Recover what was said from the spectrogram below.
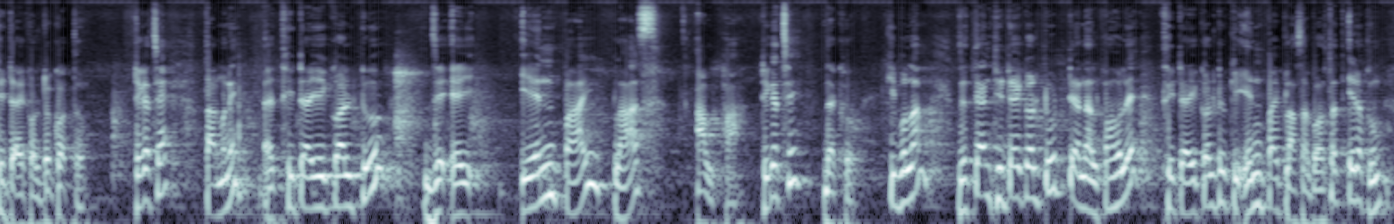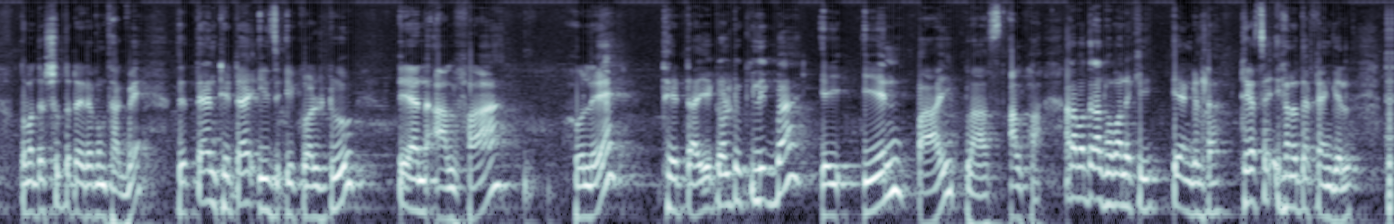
থিটা ইকুয়াল টু কত? ঠিক আছে? তার মানে থিটা ইকুয়াল টু যে এই এন পাই প্লাস আলফা। ঠিক আছে? দেখো, কি বললাম? যে tan theta equal to tan alpha হলে থিটা ইকুয়াল টু কি? এন পাই প্লাস আলফা অর্থাৎ এরকম তোমাদের সূত্রটা এরকম থাকবে যে tan theta is equal to tan alpha হলে থেটা ইকুয়াল টু কি লিখবা? এই এন পাই প্লাস আলফা আর আমাদের আলফা মানে কি? এই অ্যাঙ্গেলটা। ঠিক আছে? এখানেও তো একটা অ্যাঙ্গেল। তো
